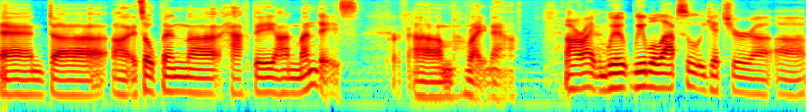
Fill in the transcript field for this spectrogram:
and uh, uh, it's open uh, half day on Mondays. Perfect. Um, right now. All right, we, we will absolutely get your uh, uh,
